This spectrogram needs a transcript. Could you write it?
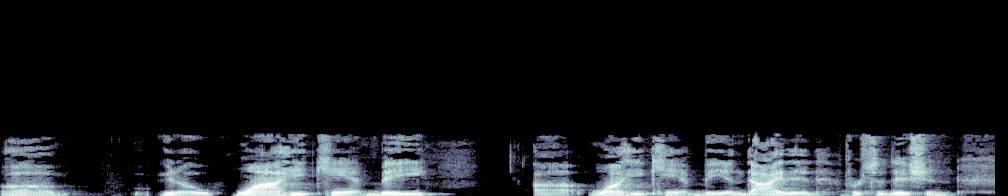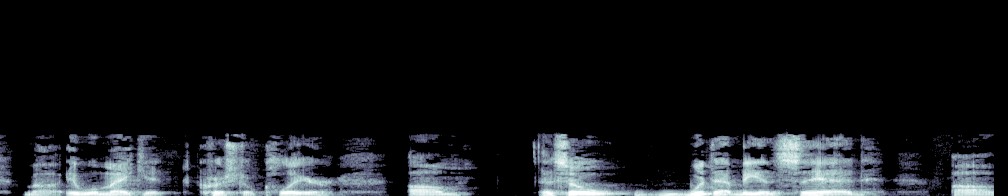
uh, you know, why he can't be uh, why he can't be indicted for sedition. Uh, it will make it crystal clear. Um, and so, with that being said, uh,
